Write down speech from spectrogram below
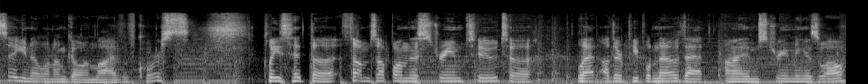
so you know when I'm going live, of course. Please hit the thumbs up on this stream too to let other people know that I'm streaming as well.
